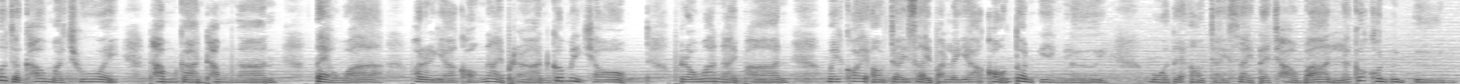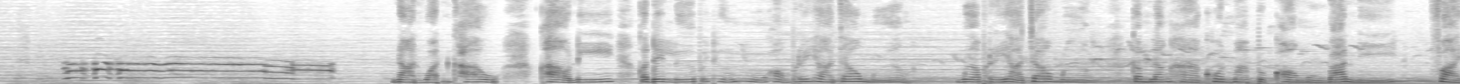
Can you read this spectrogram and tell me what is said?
ก็จะเข้ามาช่วยทำการทำงาน แต่ว่าภรรยาของนายพรานก็ไม่ชอบ เพราะว่านายพรานไม่ค่อยเอาใจใส่ภรรยาของตนเองเลย มัวแต่เอาใจใส่แต่ชาวบ้านและก็คนอื่นๆ นานวันเข้า ข่าวนี้ก็ได้ลือไปถึงหูของพระยาเจ้าเมือง เมื่อพระยาเจ้าเมืองกำลังหาคนมาปกครองหมู่บ้านนี้ ฝ่าย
